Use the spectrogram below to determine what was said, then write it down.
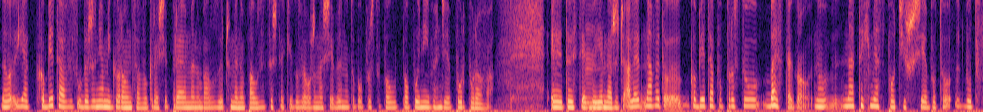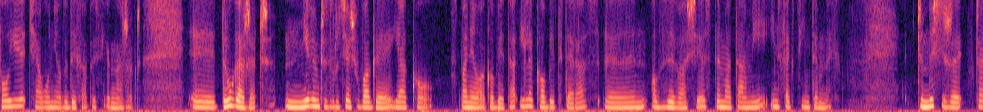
No, jak kobieta z uderzeniami gorąca w okresie premenopauzy czy menopauzy coś takiego założy na siebie, no to po prostu popłynie i będzie purpurowa. E, to jest jakby mhm. jedna rzecz, ale nawet kobieta kobieta po prostu bez tego, no, natychmiast pocisz się, bo, to, bo twoje ciało nie oddycha, to jest jedna rzecz. Y, druga rzecz, nie wiem, czy zwróciłaś uwagę jako wspaniała kobieta, ile kobiet teraz y, odzywa się z tematami infekcji intymnych. Czy myślisz, że w, cza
